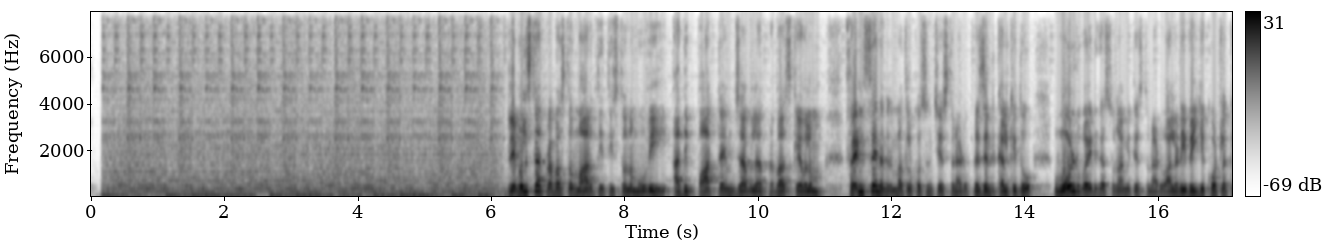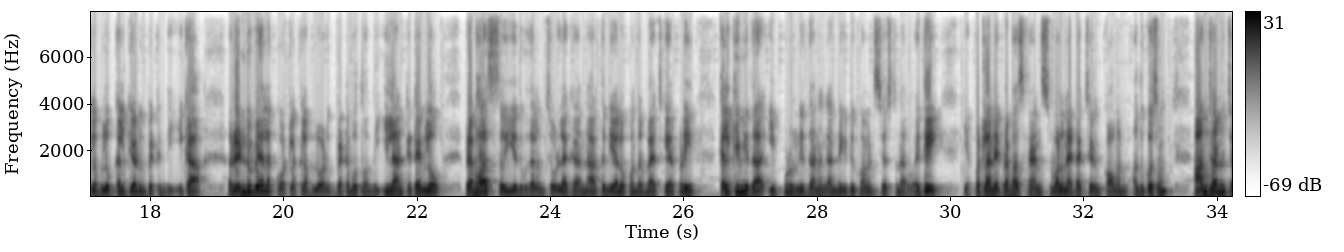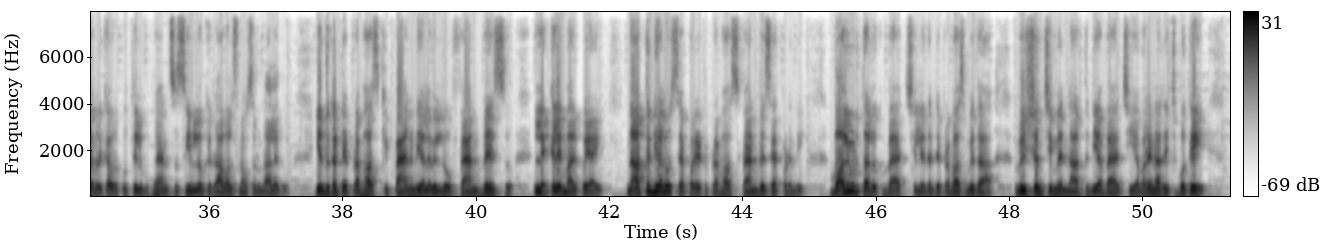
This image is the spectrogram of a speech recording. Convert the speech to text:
రెబల్ స్టార్ ప్రభాస్తో మారుతి తీస్తున్న మూవీ అది పార్ట్ టైం జాబ్లా ప్రభాస్ కేవలం ఫ్రెండ్స్ అయిన నిర్మాతల కోసం చేస్తున్నాడు. ప్రజెంట్ కల్కితో వరల్డ్ వైడ్గా సునామీ తెస్తున్నాడు. ఆల్రెడీ వెయ్యి కోట్ల క్లబ్లో కల్కి అడుగుపెట్టింది. ఇక రెండు వేల కోట్ల క్లబ్లో అడుగు పెట్టబోతోంది ఇలాంటి టైంలో ప్రభాస్ ఎదుగుదలను చూడలేక నార్త్ ఇండియాలో కొందరు బ్యాచ్కి ఏర్పడి కల్కి మీద ఇప్పుడు నిదానంగా నెగిటివ్ కామెంట్స్ చేస్తున్నారు. అయితే ఎప్పట్లానే ప్రభాస్ ఫ్యాన్స్ వాళ్ళని అటాక్ చేయడం కామన్ అందుకోసం ఆంధ్ర నుంచి అమెరికా వరకు తెలుగు ఫ్యాన్స్ సీన్లోకి రావాల్సిన అవసరం రాలేదు. ఎందుకంటే ప్రభాస్కి పాన్ ఇండియా లెవెల్లో ఫ్యాన్ బేస్ లెక్కలే మారిపోయాయి. నార్త్ ఇండియాలో సెపరేట్ ప్రభాస్ ఫ్యాన్ బేస్ ఏర్పడింది. బాలీవుడ్ తాలూకు బ్యాచ్ లేదంటే ప్రభాస్ మీద విషన్ చిమ్మే నార్త్ ఇండియా బ్యాచ్ ఎవరైనా రెచ్చిపోతే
